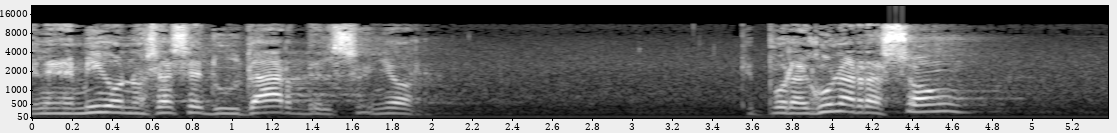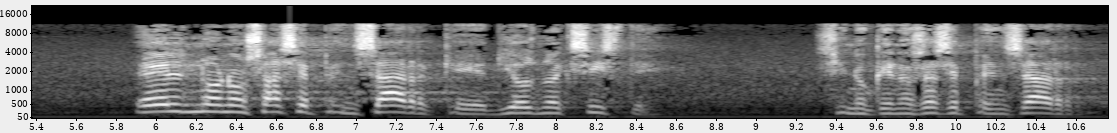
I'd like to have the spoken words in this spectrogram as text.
el enemigo nos hace dudar del Señor. Que por alguna razón Él no nos hace pensar que Dios no existe, sino que nos hace pensar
